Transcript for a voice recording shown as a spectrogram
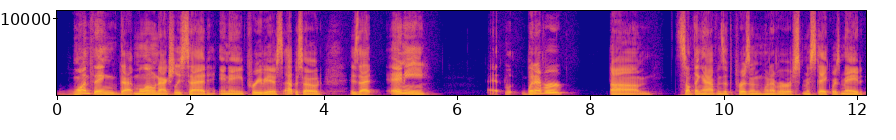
one thing that Malone actually said in a previous episode is that any, whenever um, something happens at the prison, whenever a mistake was made,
